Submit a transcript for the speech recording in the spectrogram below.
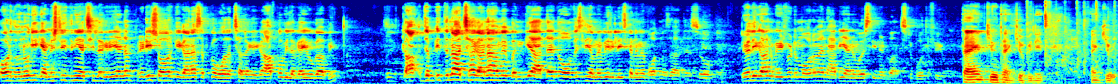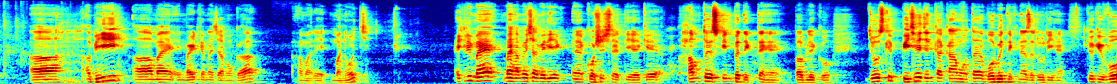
और दोनों की केमिस्ट्री इतनी अच्छी लग रही है ना प्रेटी श्योर कि गाना सबको बहुत अच्छा लगेगा। आपको भी लगा ही होगा अभी। जब इतना अच्छा गाना हमें बन के आता है तो ऑब्वियसली हमें भी रिलीज़ करने में बहुत मज़ा आता है। So really can't wait for tomorrow and happy anniversary in advance to both of you thank you thank you Vineet thank you अभी uh, मैं इनवाइट करना चाहूँगा हमारे मनोज। एक्चुअली मैं मैं हमेशा मेरी एक uh, कोशिश रहती है कि हम तो स्क्रीन पे दिखते हैं पब्लिक को। जो उसके पीछे जिनका काम होता है वो भी दिखना ज़रूरी है क्योंकि वो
